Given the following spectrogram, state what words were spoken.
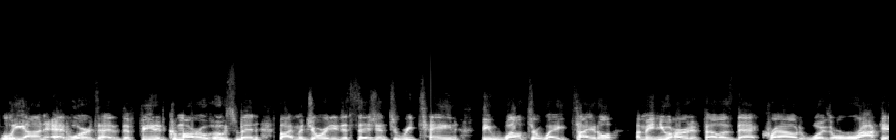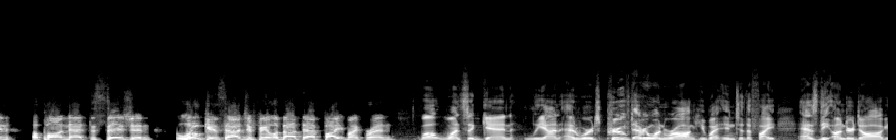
Leon Edwards has defeated Kamaru Usman by majority decision to retain the welterweight title. I mean, you heard it, fellas. That crowd was rocking upon that decision. Lucas, how'd you feel about that fight, my friend? Well, once again, Leon Edwards proved everyone wrong. He went into the fight as the underdog,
